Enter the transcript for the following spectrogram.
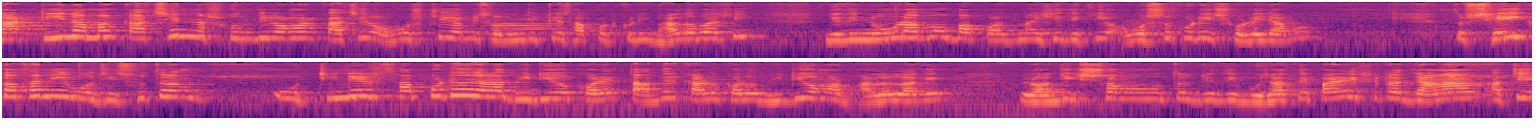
না টিন আমার কাছের, না সন্দীপ আমার কাছের, অবশ্যই আমি সন্দীপকে সাপোর্ট করি, ভালোবাসি। যদি নোংরামো বা পদ্মাইশি দেখি, অবশ্য করেই সরে যাব। তো সেই কথা নিয়ে বলছি, সুতরাং ও টিনের সাপোর্টেও যারা ভিডিও করে, তাদের কারও কারও ভিডিও আমার ভালো লাগে। লজিক সঙ্গত যদি বোঝাতে পারে, সেটা জানার আছে।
